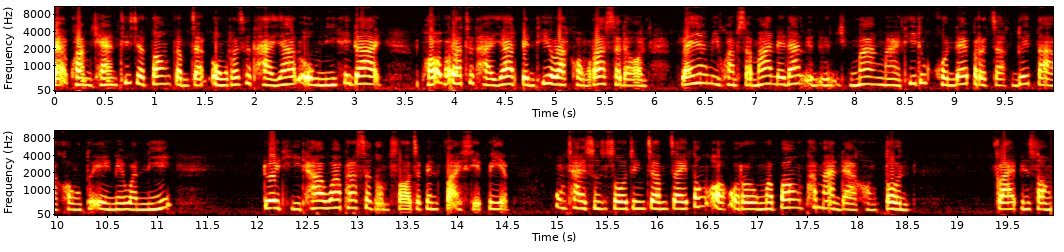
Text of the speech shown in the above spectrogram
และความแค้นที่จะต้องกำจัดองค์รัชทายาทองค์นี้ให้ได้ เพราะพระราชทายาทเป็นที่รักของราษฎร และยังมีความสามารถในด้านอื่น ๆ อีกมากมายที่ทุกคนได้ประจักษ์ด้วยตาของตัวเองในวันนี้ ด้วยทีท่าว่าพระสนมซอจะเป็นฝ่ายเสียเปรียบ องค์ชายซุนโซจึงจำใจต้องออกโรงมาป้องพระมารดาของตน กลายเป็นสอง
